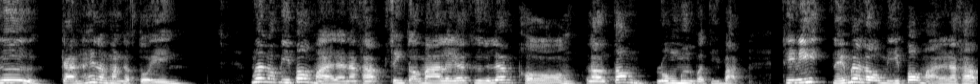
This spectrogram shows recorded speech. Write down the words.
คือ การให้รางวัลกับตัวเอง เมื่อเรามีเป้าหมายแล้วนะครับ สิ่งต่อมาเลยก็คือเรื่องของเราต้องลงมือปฏิบัติ ทีนี้ในเมื่อเรามีเป้าหมายแล้วนะครับ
